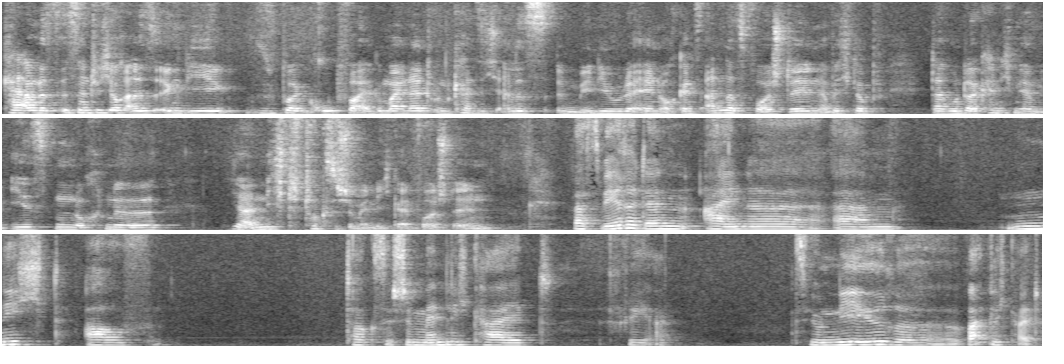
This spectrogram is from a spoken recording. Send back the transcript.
Keine Ahnung, das ist natürlich auch alles irgendwie super grob verallgemeinert und kann sich alles im Individuellen auch ganz anders vorstellen, aber ich glaube, darunter kann ich mir am ehesten noch eine ja, nicht toxische Männlichkeit vorstellen. Was wäre denn eine ähm, nicht auf toxische Männlichkeit reaktionäre Weiblichkeit?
